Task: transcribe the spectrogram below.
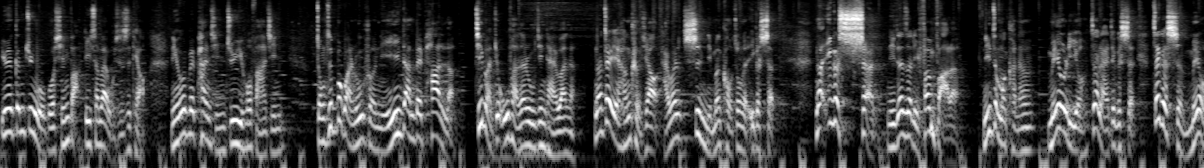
因为根据我国刑法第三百五十四条，你会被判刑、拘役或罚金。总之不管如何，你一旦被判了，基本就无法再入境台湾了。那这也很可笑，台湾是你们口中的一个省。那一个省，你在这里犯法了，你怎么可能没有理由再来这个省？这个省没有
